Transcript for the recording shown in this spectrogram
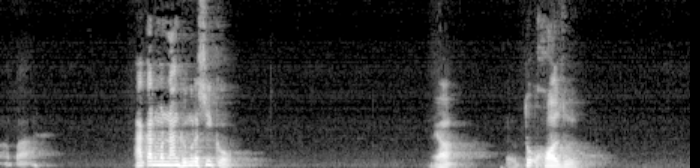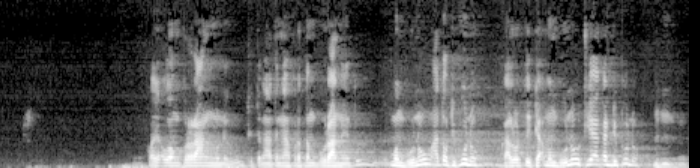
apa, akan menanggung resiko. Ya, itu khozu. Kayak uang perang di tengah-tengah pertempuran itu membunuh atau dibunuh. Kalau tidak membunuh dia akan dibunuh.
